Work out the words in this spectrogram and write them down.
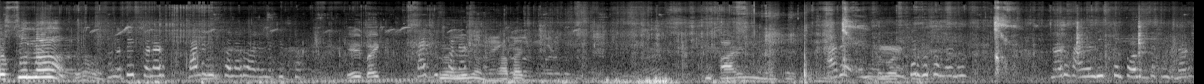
వస్తున్నా. ఏ బైక్. అదే నువ్వు ఇక్కడ కూర్చున్నాడు నడు ఆయన తీసుకొని పోలీస్ స్టేషన్ నడు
